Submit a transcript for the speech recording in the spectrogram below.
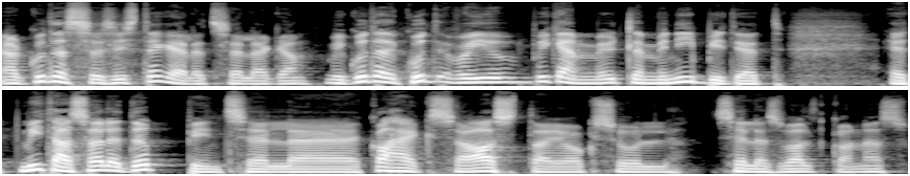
aga kuidas sa siis tegeled sellega või kuida-, kuida- või pigem ütleme niipidi, et, et mida sa oled õppinud selle kaheksa aasta jooksul selles valdkonnas?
